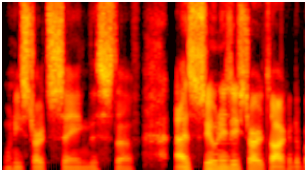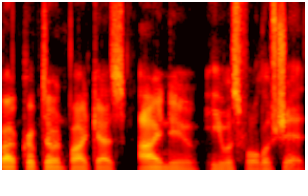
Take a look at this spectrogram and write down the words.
when he starts saying this stuff. As soon as he started talking about crypto and podcasts, I knew he was full of shit.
